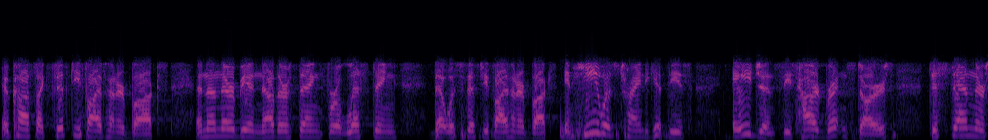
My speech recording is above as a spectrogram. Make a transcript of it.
It cost like fifty five hundred bucks, and then there would be another thing for a listing that was fifty five hundred bucks. And he was trying to get these agents, these Howard Brinton stars, to send their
